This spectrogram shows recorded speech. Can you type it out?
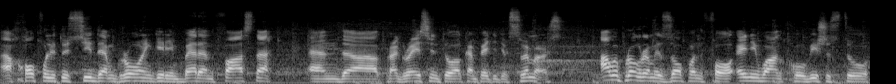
Uh, hopefully to see them growing, getting better and faster and uh, progressing to our competitive swimmers. Our program is open for anyone who wishes to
